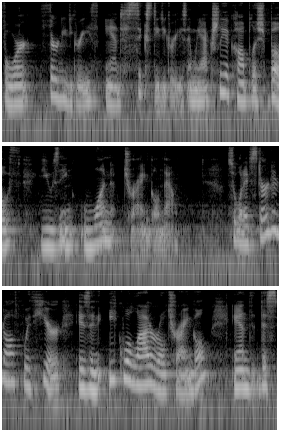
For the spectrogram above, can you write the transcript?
for 30 degrees and 60 degrees. And we actually accomplish both using one triangle now. So what I've started off with here is an equilateral triangle. And this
